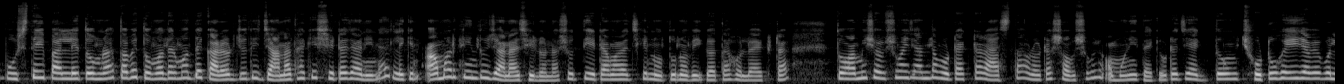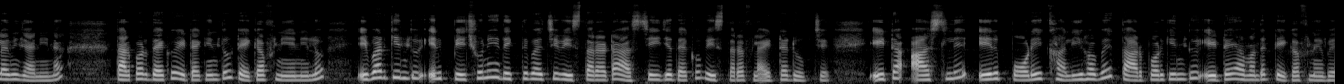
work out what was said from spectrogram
বুঝতেই পারলে তোমরা তবে তোমাদের মধ্যে কারোর যদি জানা থাকে সেটা জানি না লেকিন আমার কিন্তু জানা ছিল না। সত্যি এটা আমার আজকে নতুন অভিজ্ঞতা হলো একটা। তো আমি সবসময় জানতাম ওটা একটা রাস্তা আর ওটা সবসময় অমনই থাকে। ওটা যে একদম ছোট হয়ে যাবে বলে আমি জানি না। তারপর দেখো এটা কিন্তু টেক অফ নিয়ে নিল। এবার কিন্তু এর পেছনেই দেখতে পাচ্ছি বিস্তারাটা আসছে। এই যে দেখো বিস্তারা ফ্লাইটটা ঢুকছে। এটা আসলে এর পরে খালি হবে, তারপর কিন্তু এটাই আমাদের টেক অফ নেবে।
